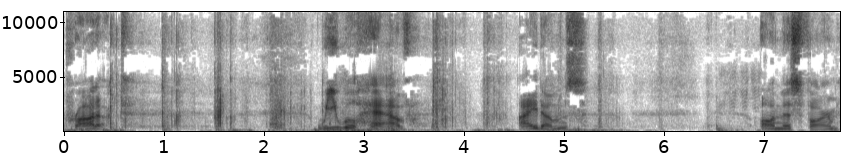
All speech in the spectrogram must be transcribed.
Product. We will have items on this farm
